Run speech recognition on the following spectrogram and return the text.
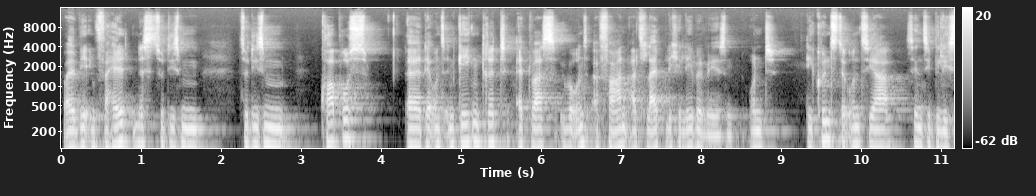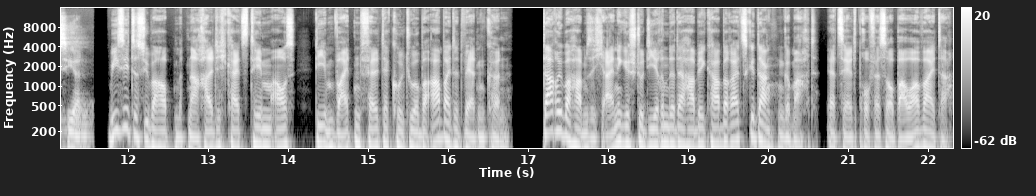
weil wir im Verhältnis zu diesem, zu diesem Korpus äh, der uns entgegentritt, etwas über uns erfahren als leibliche Lebewesen und die Künste uns ja sensibilisieren. Wie sieht es überhaupt mit Nachhaltigkeitsthemen aus, die im weiten Feld der Kultur bearbeitet werden können? Darüber haben sich einige Studierende der HBK bereits Gedanken gemacht, erzählt Professor Bauer weiter.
